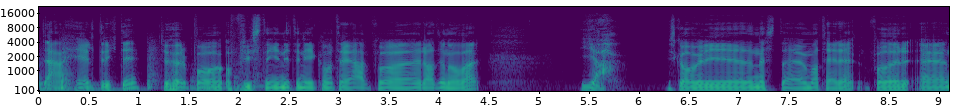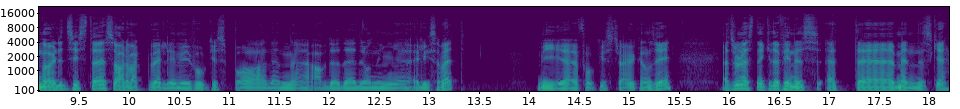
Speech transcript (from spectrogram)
Det er helt riktig. Du hører på Opplysningen 99,3 her på Radio Nova. Ja, vi skal over i neste materie. For eh, nå i det siste så har det vært veldig mye fokus på den eh, avdøde dronning Elisabeth. Mye fokus, tror jeg vi kan si. Jeg tror nesten ikke det finnes et eh, menneske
